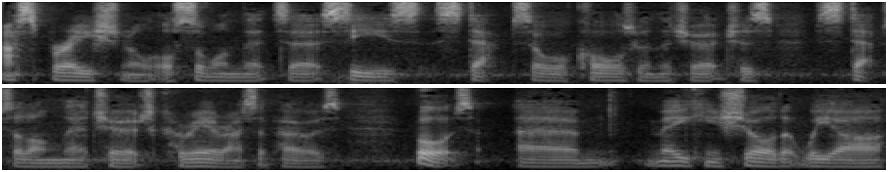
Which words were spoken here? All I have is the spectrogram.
aspirational or someone that uh, sees steps or calls within the church as steps along their church career, I suppose. But um, making sure that we are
